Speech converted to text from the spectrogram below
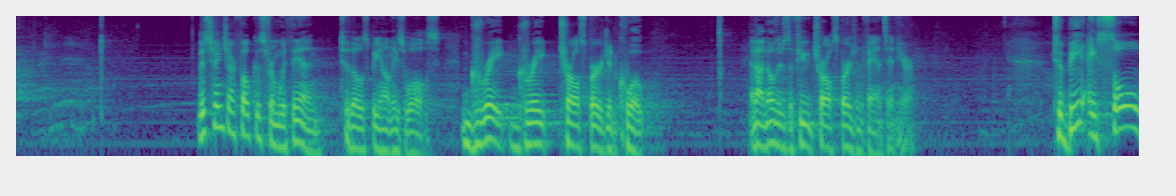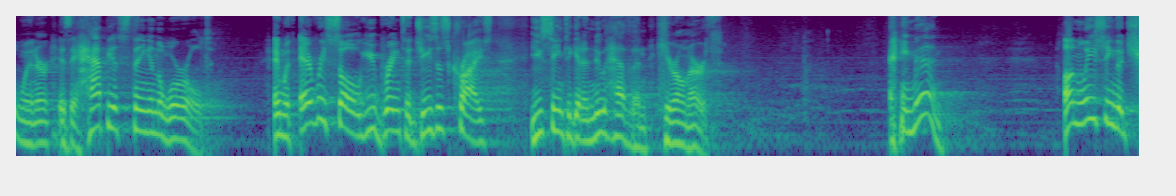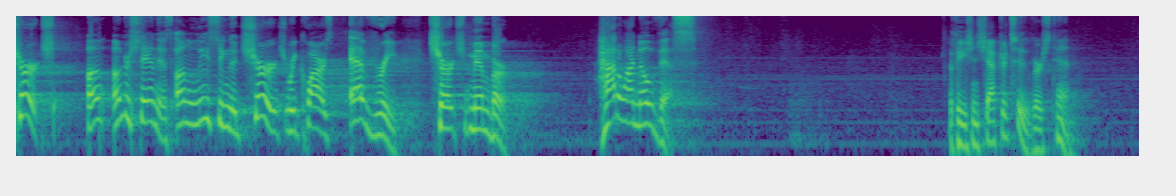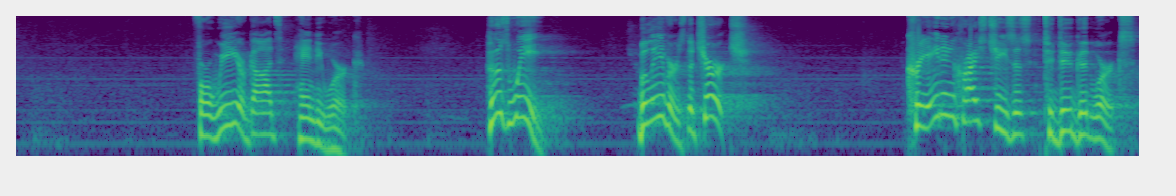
Let's change our focus from within to those beyond these walls. Great, great Charles Spurgeon quote. And I know there's a few Charles Spurgeon fans in here. To be a soul winner is the happiest thing in the world. And with every soul you bring to Jesus Christ, you seem to get a new heaven here on earth. Amen. Unleashing the church, un- understand this, unleashing the church requires every church member. How do I know this? Ephesians chapter 2, verse 10. For we are God's handiwork. Who's we? Believers, the church. Created in Christ Jesus to do good works,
